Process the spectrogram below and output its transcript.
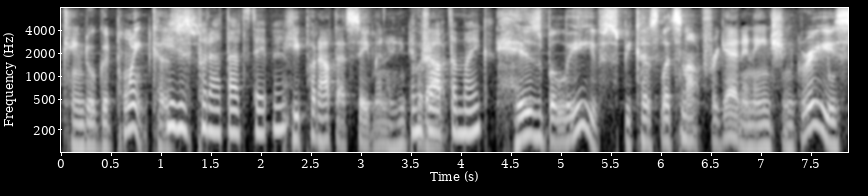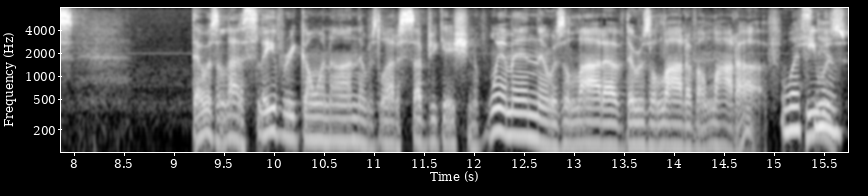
came to a good point because He just put out that statement he put out that statement and he and put dropped out the mic. his beliefs because let's not forget in ancient Greece there was a lot of slavery going on there was a lot of subjugation of women there was a lot of there was a lot of a lot of What's he new? was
